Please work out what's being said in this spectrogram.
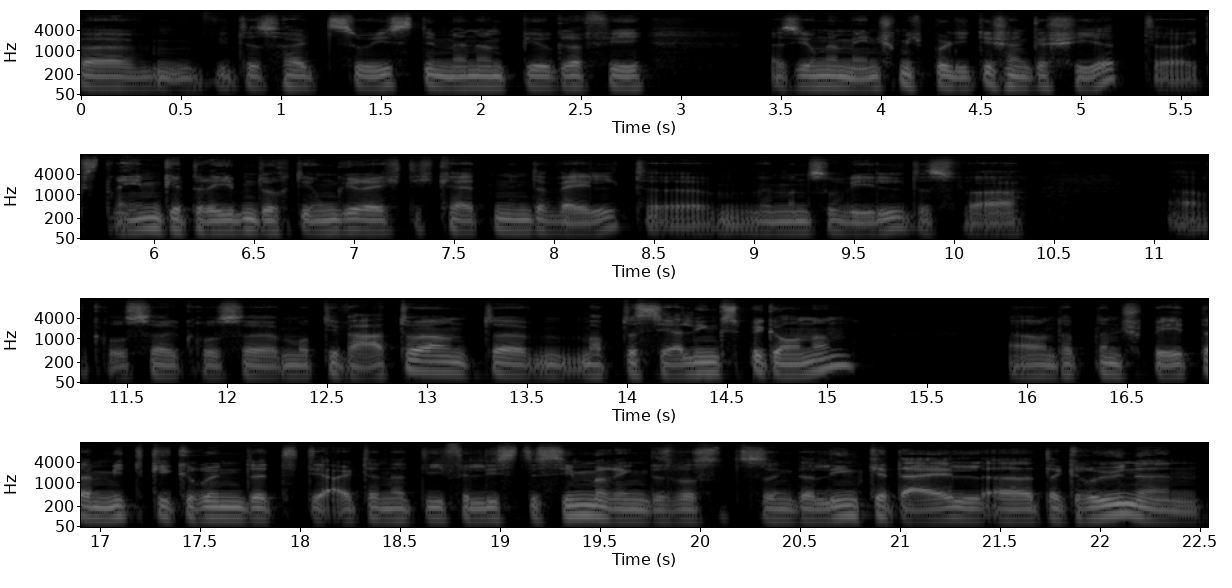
äh, wie das halt so ist in meiner Biografie, als junger Mensch mich politisch engagiert, äh, extrem getrieben durch die Ungerechtigkeiten in der Welt, äh, wenn man so will. Das war ein großer, großer Motivator und äh, habe da sehr links begonnen und habe dann später mitgegründet die alternative Liste Simmering. Das war sozusagen der linke Teil der Grünen.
